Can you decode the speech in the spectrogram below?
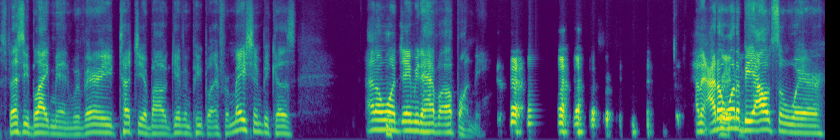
especially black men we're very touchy about giving people information because i don't want jamey to have an up on me i mean i don't right. want to be out somewhere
